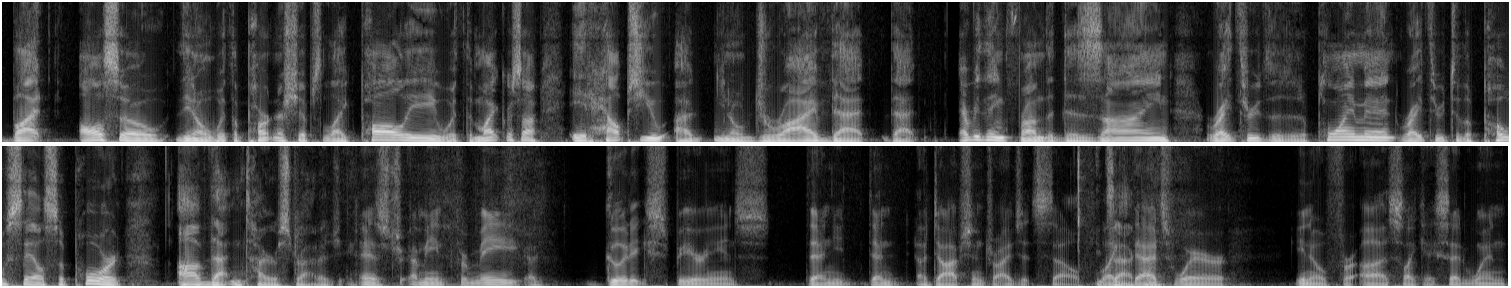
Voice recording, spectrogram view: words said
But also you know with the partnerships like Poly with the Microsoft it helps you uh, you know drive that that everything from the design right through to the deployment right through to the post sale support of that entire strategy. And it's, I mean, for me, a good experience, then you, then adoption drives itself. Like that's where, you know, for us, like I said, when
